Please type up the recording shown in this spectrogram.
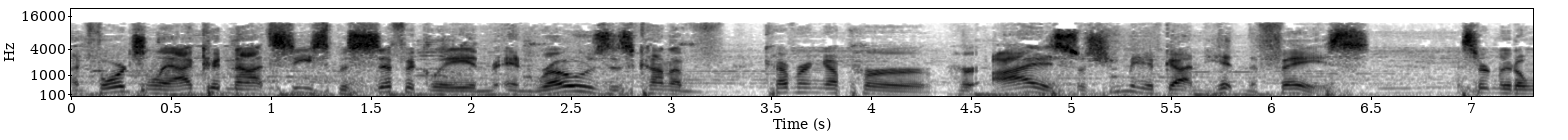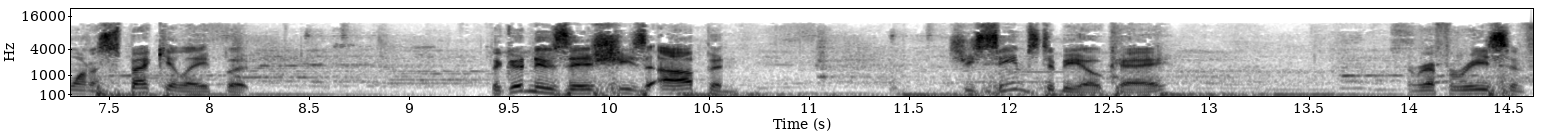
Unfortunately, I could not see specifically, and, and, Rose is kind of covering up her, her eyes, so she may have gotten hit in the face. I certainly don't want to speculate, but the good news is she's up and she seems to be okay. The referees have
